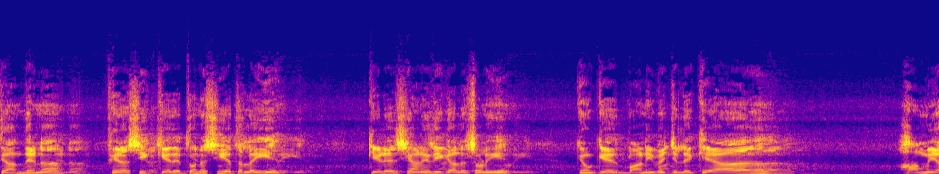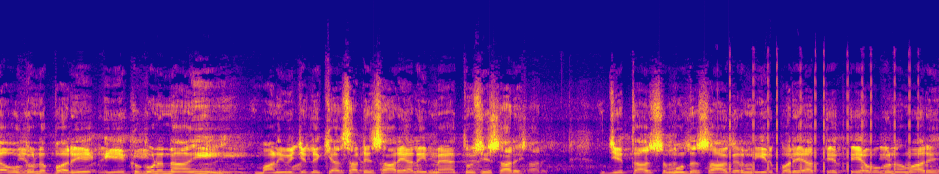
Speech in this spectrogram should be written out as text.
ਧਿਆਨ ਦੇਣਾ, ਫਿਰ ਅਸੀਂ ਕਿਹਦੇ ਤੋਂ ਨਸੀਹਤ ਲਈਏ? ਕਿਹੜੇ ਸਿਆਣੇ ਦੀ ਗੱਲ ਸੁਣੀਏ? ਕਿਉਂਕਿ ਬਾਣੀ ਵਿੱਚ ਲਿਖਿਆ, ਹਮ ਅਵਗੁਣ ਭਰੇ, ਏਕ ਗੁਣ ਨਹੀਂ। ਬਾਣੀ ਵਿੱਚ ਲਿਖਿਆ, ਸਾਡੇ ਸਾਰਿਆਂ ਲਈ ਮੈਂ, ਤੁਸੀਂ ਸਾਰੇ। ਜੇਤਾ ਸਮੁੰਦ ਸਾਗਰ ਨੀਰ ਭਰਿਆ ਤੇਤੇ ਅਵਗਣ ਹਮਾਰੇ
